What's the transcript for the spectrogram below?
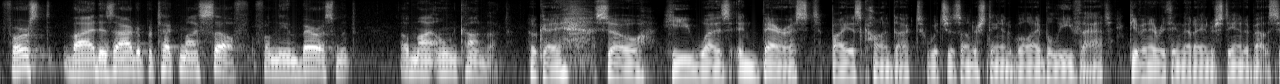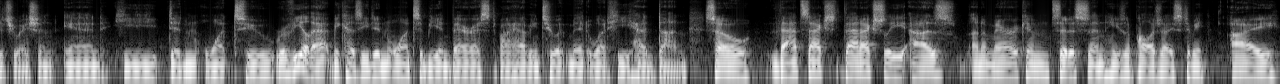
First, by a desire to protect myself from the embarrassment of my own conduct. Okay, so he was embarrassed by his conduct, which is understandable. I believe that, given everything that I understand about the situation. And he didn't want to reveal that because he didn't want to be embarrassed by having to admit what he had done. So that's actually, that actually, as an American citizen, he's apologized to me. I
